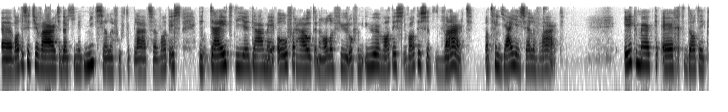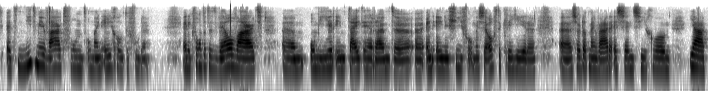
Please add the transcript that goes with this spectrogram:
Uh, wat is het je waard dat je het niet zelf hoeft te plaatsen? Wat is de tijd die je daarmee overhoudt, een half uur of een uur? Wat is, wat is het waard? Wat vind jij jezelf waard? Ik merkte echt dat ik het niet meer waard vond om mijn ego te voeden. En ik vond het het wel waard um, om hierin tijd en ruimte uh, en energie voor mezelf te creëren. Uh, zodat mijn ware essentie gewoon, ja,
